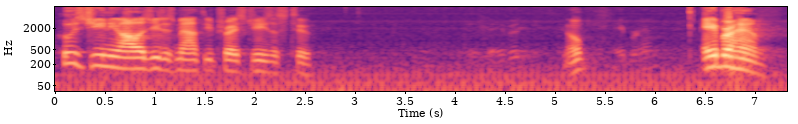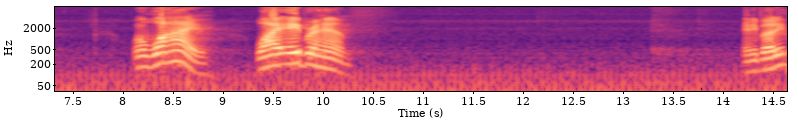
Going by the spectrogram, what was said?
whose genealogy does Matthew trace Jesus to? David? Nope. Abraham? Abraham. Well, why? Why Abraham? Anybody?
